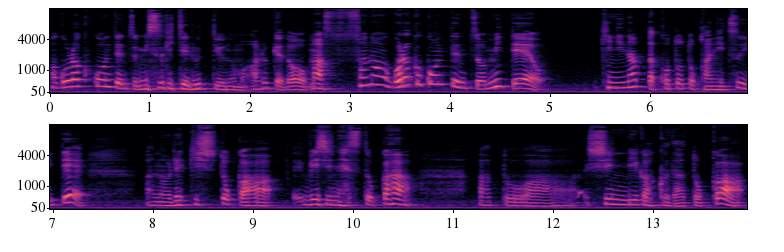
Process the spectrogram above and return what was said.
まあ、娯楽コンテンツ見すぎてるっていうのもあるけど、まあ、その娯楽コンテンツを見て気になったこととかについてあの歴史とかビジネスとかあとは心理学だとか、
